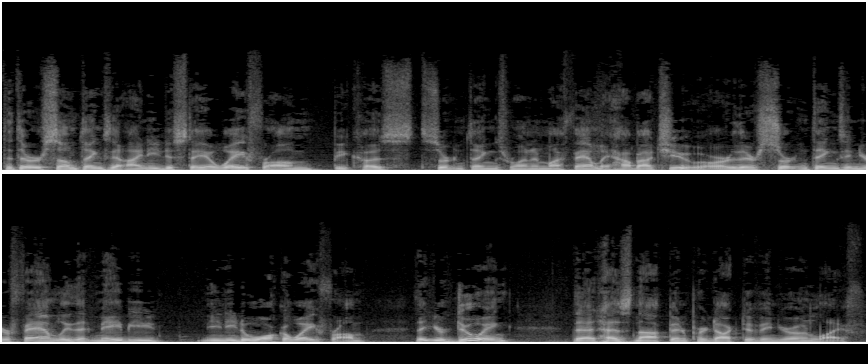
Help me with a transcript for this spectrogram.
that there are some things that I need to stay away from because certain things run in my family. How about you? Are there certain things in your family that maybe you, you need to walk away from that you're doing that has not been productive in your own life?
